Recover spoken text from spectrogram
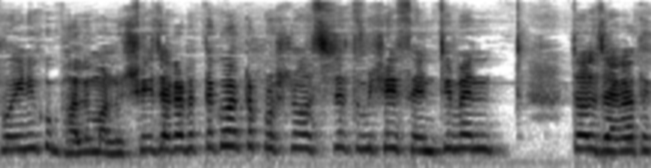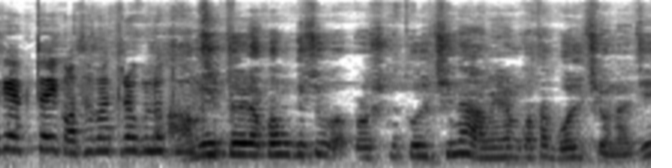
সৈনী খুব ভালো মানুষ। সেই জায়গাটা থেকেও একটা প্রশ্ন আসছে যে তুমি সেই সেন্টিমেন্টাল জায়গা থেকে একটা এই কথাবার্তাগুলো আমি তো এরকম কিছু প্রশ্ন তুলছি না আমি এরকম কথা বলছিও না। যে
